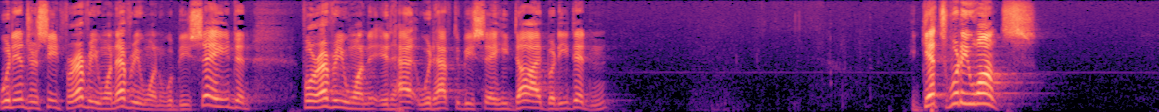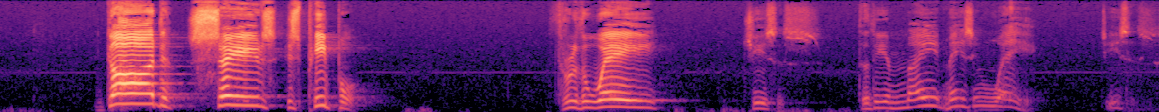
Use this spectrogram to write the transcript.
would intercede for everyone, everyone would be saved, and for everyone it ha- would have to be say he died, but he didn't. He gets what he wants. God saves his people through the way Jesus, through the amazing way Jesus.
